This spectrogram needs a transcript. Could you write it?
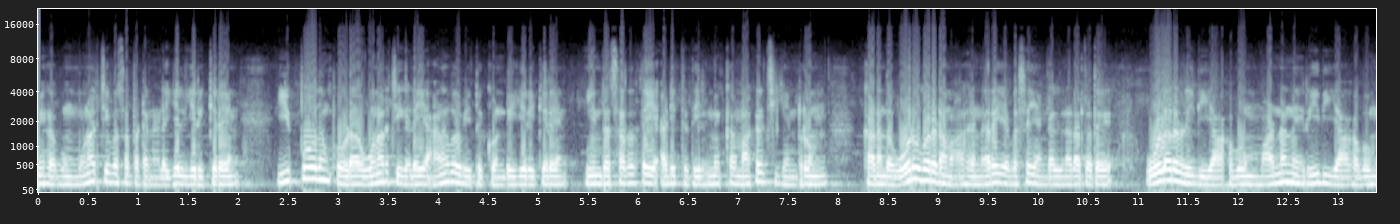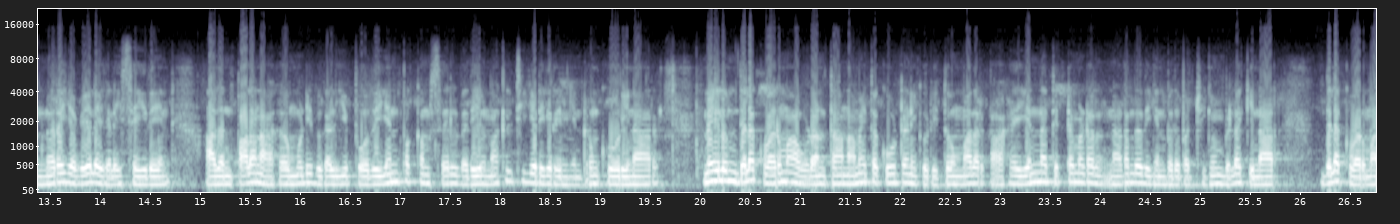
மிகவும் உணர்ச்சி வசப்பட்ட நிலையில் இருக்கிறேன். இப்போதும் கூட உணர்ச்சிகளை அனுபவித்துக் கொண்டு இருக்கிறேன். இந்த சதத்தை அடித்ததில் மிக்க மகிழ்ச்சி என்றும் கடந்த ஒரு வருடமாக நிறைய விஷயங்கள் நடந்தது. உலர் ரீதியாகவும் மன்னன் ரீதியாகவும் நிறைய வேலைகளை செய்தேன். அதன் பலனாக முடிவுகள் இப்போது என் பக்கம் செல்வதில் மகிழ்ச்சி அடைகிறேன் என்றும் கூறினார். மேலும் திலக் வர்மாவுடன் தான் அமைத்த கூட்டணி குறித்தும் அதற்காக என்ன திட்டமிடல் நடந்தது என்பது பற்றியும் விளக்கினார். திலக் வர்மா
